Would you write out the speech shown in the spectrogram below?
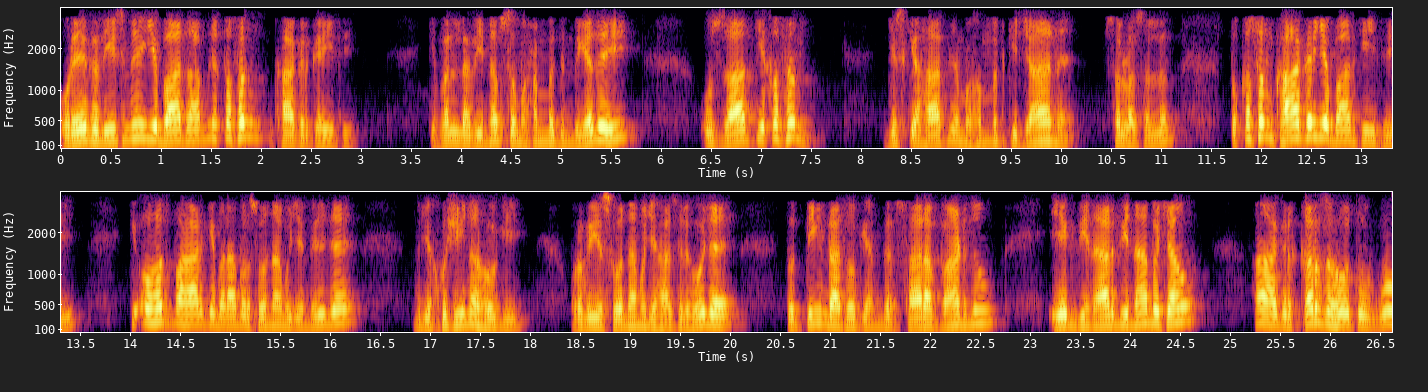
اور ایک حدیث میں یہ بات آپ نے قسم کھا کر کہی تھی کہ ولبی نفس و محمد بید ہی اس ذات کی قسم جس کے ہاتھ میں محمد کی جان ہے، صلی اللہ علیہ وسلم۔ تو قسم کھا کر یہ بات کی تھی کہ عہد پہاڑ کے برابر سونا مجھے مل جائے، مجھے خوشی نہ ہوگی، اور اگر یہ سونا مجھے حاصل ہو جائے تو تین راتوں کے اندر سارا بانٹ دوں، ایک دینار بھی نہ بچاؤں۔ ہاں اگر قرض ہو تو وہ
